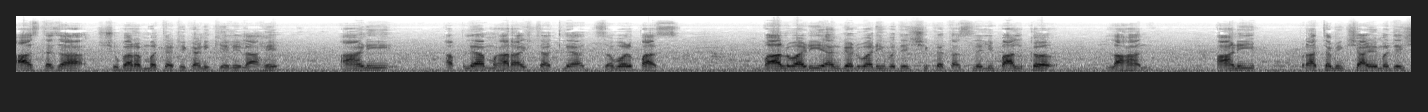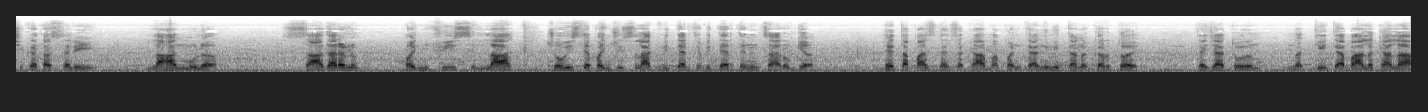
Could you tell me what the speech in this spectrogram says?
आज त्याचा शुभारंभ त्या ठिकाणी केलेला आहे. आणि आपल्या महाराष्ट्रातल्या जवळपास बालवाडी अंगणवाडीमध्ये शिकत असलेली बालकं लहान आणि प्राथमिक शाळेमध्ये शिकत असलेली लहान मुलं साधारण पंचवीस लाख चोवीस ते पंचवीस लाख विद्यार्थी विद्यार्थिनींचं आरोग्य हे तपासण्याचं काम आपण त्या निमित्तानं करतोय. त्याच्यातून नक्की त्या बालकाला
